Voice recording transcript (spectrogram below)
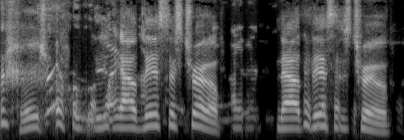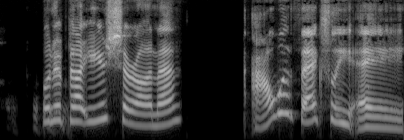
now this is true. Now this is true. What about you, Sharona? I was actually a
